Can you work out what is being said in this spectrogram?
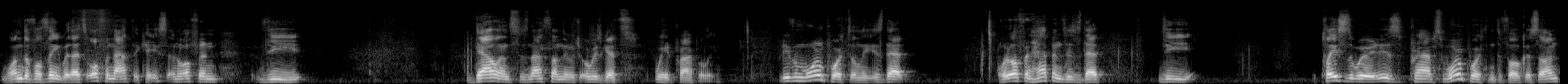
wonderful thing, but that's often not the case, and often the balance is not something which always gets weighed properly. But even more importantly is that what often happens is that the places where it is perhaps more important to focus on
